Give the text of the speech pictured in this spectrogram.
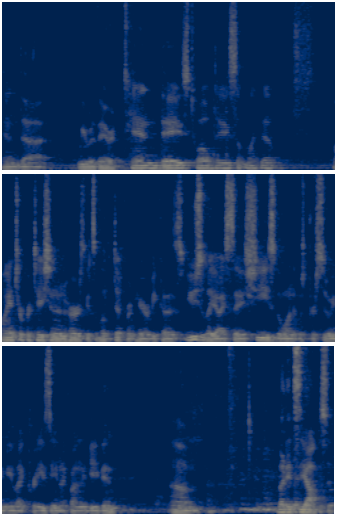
And uh, we were there 10 days, 12 days, something like that. My interpretation and hers gets a little different here because usually I say she's the one that was pursuing me like crazy and I finally gave in. Um, but it's the opposite.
